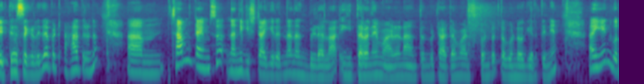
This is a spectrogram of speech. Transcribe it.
ವ್ಯತ್ಯಾಸಗಳಿದೆ. ಬಟ್ ಆದ್ರೂ ಸಮ್ ಟೈಮ್ಸ್ ನನಗೆ ಇಷ್ಟ ಆಗಿರೋದನ್ನ ನಾನು ಬಿಡಲ್ಲ. ಈ ಥರನೇ ಮಾಡೋಣ ಅಂತಂದ್ಬಿಟ್ಟು ಆಟ ಮಾಡಿಸ್ಕೊಂಡು ತೊಗೊಂಡೋಗಿರ್ತೀನಿ. ಏನು ಗೊತ್ತಾ?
